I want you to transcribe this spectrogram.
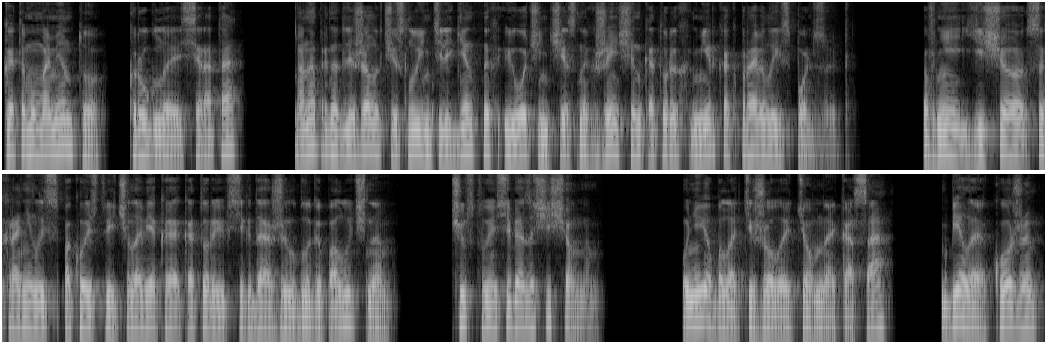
К этому моменту круглая сирота, она принадлежала к числу интеллигентных и очень честных женщин, которых мир, как правило, использует. В ней еще сохранилось спокойствие человека, который всегда жил благополучно, чувствуя себя защищенным. У нее была тяжелая темная коса, белая кожа,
